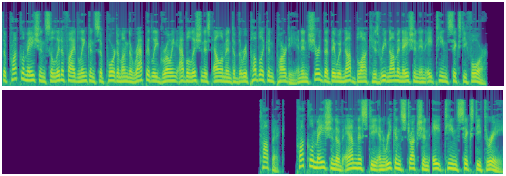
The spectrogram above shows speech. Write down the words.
The proclamation solidified Lincoln's support among the rapidly growing abolitionist element of the Republican Party and ensured that they would not block his renomination in 1864. Proclamation of Amnesty and Reconstruction 1863.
